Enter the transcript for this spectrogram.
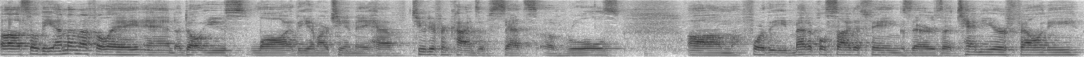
Uh, so the MMFLA and adult use law, the MRTMA, have two different kinds of sets of rules. Um, for the medical side of things, there's a 10-year felony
